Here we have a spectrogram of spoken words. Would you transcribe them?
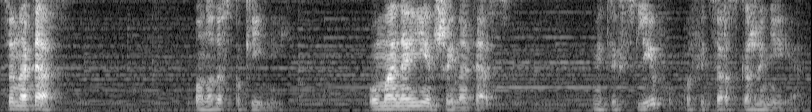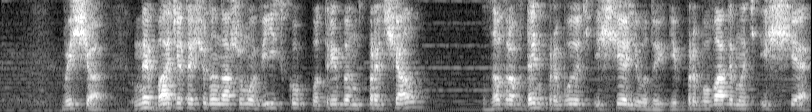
це наказ. Онода спокійний. У мене інший наказ. Від цих слів офіцер скаженіє. Ви що, не бачите, що на нашому війську потрібен причал? Завтра в день прибудуть іще люди і прибуватимуть іще.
